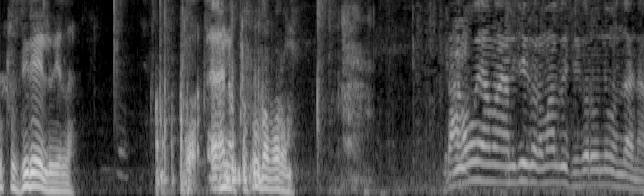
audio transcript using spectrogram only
একটু জিরে এলো এলা। এখন একটু পূজা গরম আমি যে করো মাল বেশি করো অন্য মন যায় না।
